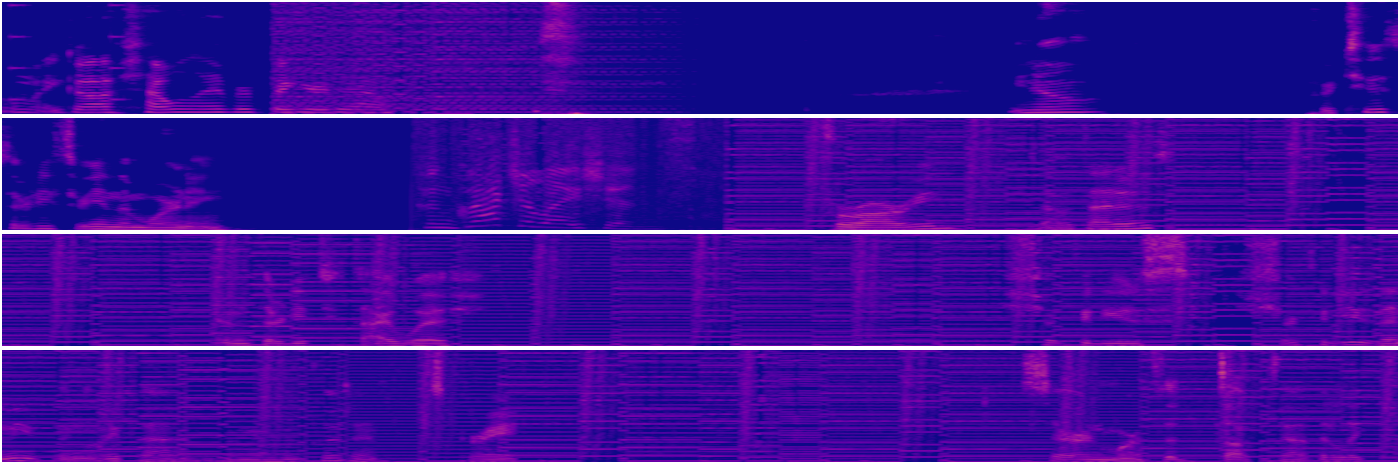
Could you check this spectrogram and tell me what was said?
Oh my gosh, how will I ever figure it out? you know, for 2.33 in the morning. Congratulations! Ferrari, is that what that is? And 32, I wish. Sure could use, sure could use anything like that. I mean, who couldn't? It's great. Sarah and Martha ducked out. They're like,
